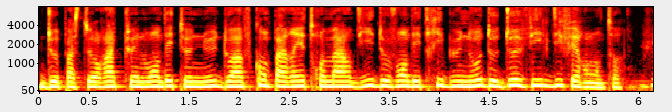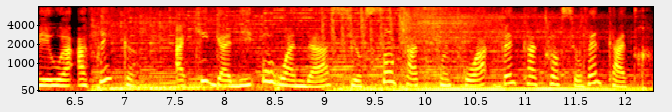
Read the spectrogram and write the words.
Deux pasteurs actuellement détenus doivent comparaître mardi devant des tribunaux de deux villes différentes. VOA Afrique Kigali au Rwanda sur 104.3 24 heures sur 24.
